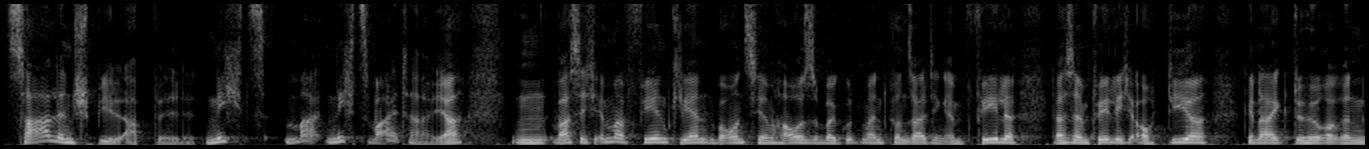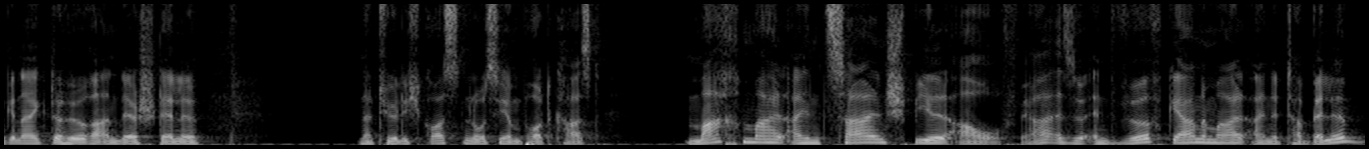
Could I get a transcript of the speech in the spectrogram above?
Zahlenspiel abbildet. Nichts, nichts weiter, ja. Hm, was ich immer vielen Klienten bei uns hier im Hause bei Goodmind Consulting empfehle, das empfehle ich auch dir, geneigte Hörerinnen, geneigte Hörer an der Stelle. Natürlich kostenlos hier im Podcast. Mach mal ein Zahlenspiel auf, ja. Also entwirf gerne mal eine Tabelle,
